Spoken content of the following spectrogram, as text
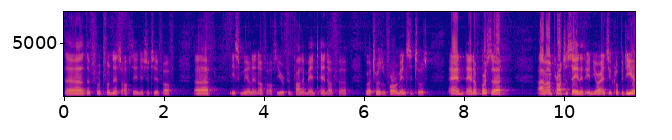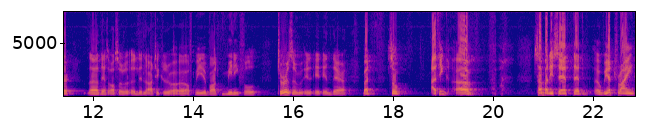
the, the fruitfulness of the initiative of uh, Ismail and of, of the European Parliament and of uh, World Tourism Forum Institute. And, and of course, uh, I'm, I'm, proud to say that in your encyclopedia, uh, there's also a little article uh, of me about meaningful tourism in, in, in there. But so I think uh, somebody said that uh, we are trying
